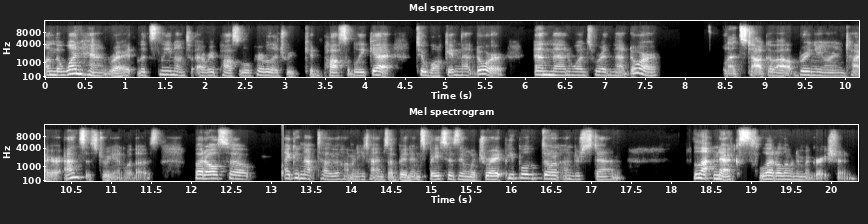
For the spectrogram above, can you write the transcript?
on the one hand right let's lean onto every possible privilege we can possibly get to walk in that door and then once we're in that door let's talk about bringing our entire ancestry in with us. But also I cannot tell you how many times I've been in spaces in which, right, people don't understand Latinx, let alone immigration.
